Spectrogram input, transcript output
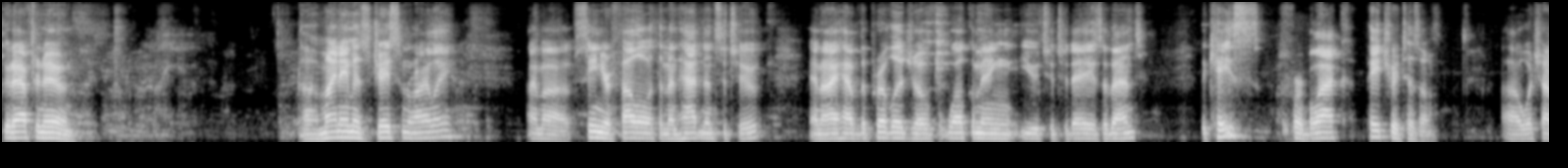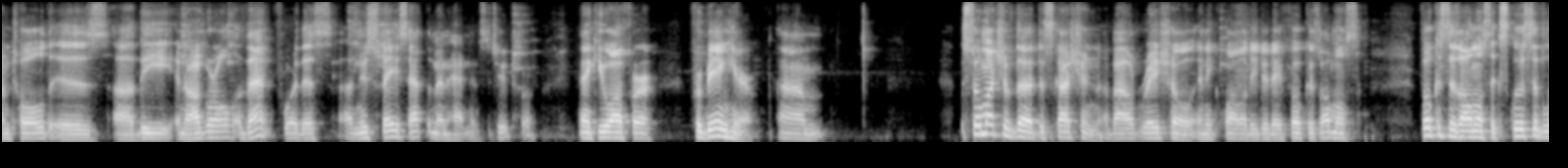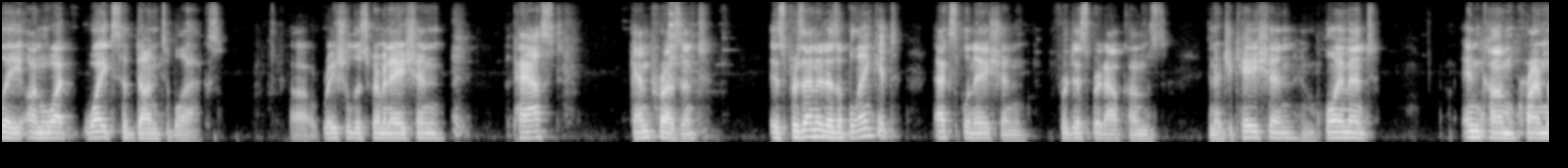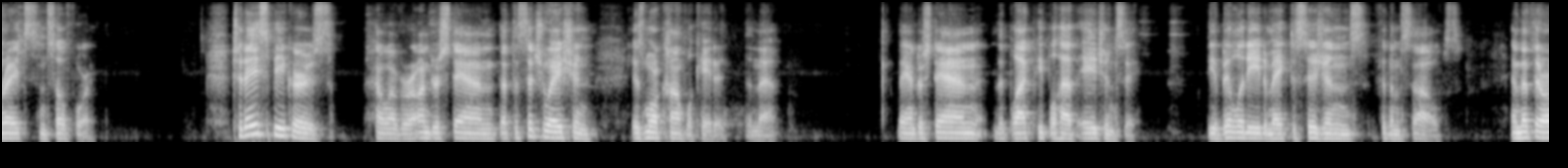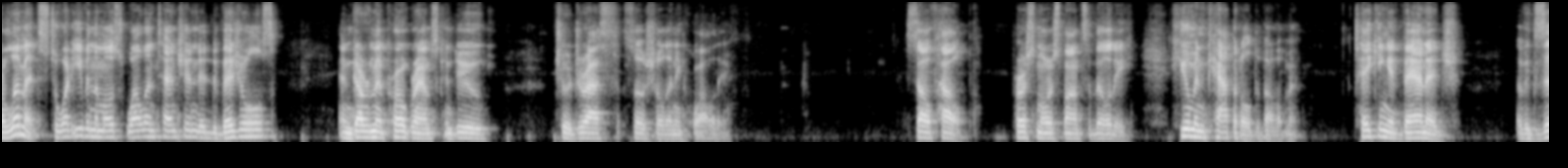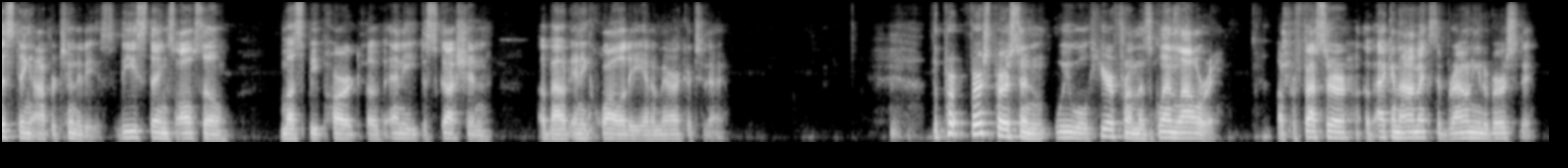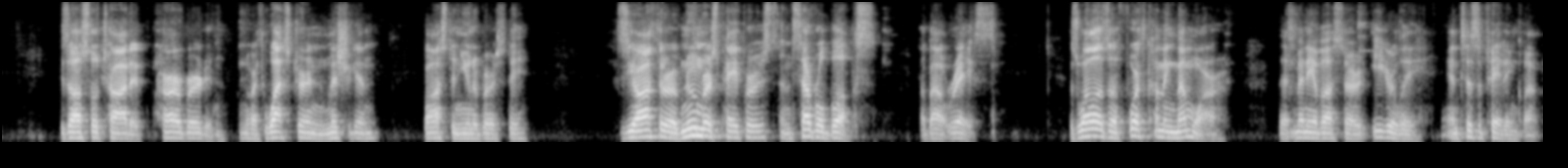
Good afternoon. Uh, my name is Jason Riley. I'm a senior fellow at the Manhattan Institute, and I have the privilege of welcoming you to today's event, The Case for Black Patriotism, uh, which I'm told is uh, the inaugural event for this uh, new space at the Manhattan Institute. So thank you all for, for being here. Um, so much of the discussion about racial inequality today focus almost focuses almost exclusively on what whites have done to blacks. Uh, racial discrimination, past and present, is presented as a blanket explanation for disparate outcomes in education, employment, income, crime rates, and so forth. Today's speakers, however, understand that the situation is more complicated than that. They understand that Black people have agency, the ability to make decisions for themselves, and that there are limits to what even the most well-intentioned individuals and government programs can do to address social inequality. Self-help, personal responsibility, human capital development, taking advantage of existing opportunities. These things also must be part of any discussion about inequality in America today. The per first person we will hear from is Glenn Loury, a professor of economics at Brown University. He's also taught at Harvard and Northwestern and Michigan, Boston University. He's the author of numerous papers and several books about race, as well as a forthcoming memoir that many of us are eagerly anticipating, Glenn.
